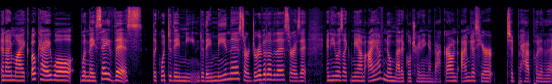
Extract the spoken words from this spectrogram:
And I'm like, okay, well, when they say this, like, what do they mean? Do they mean this or derivative of this, or is it? And he was like, ma'am, I have no medical training and background. I'm just here to have put in the,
